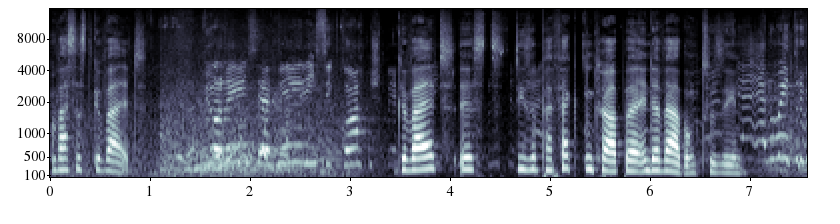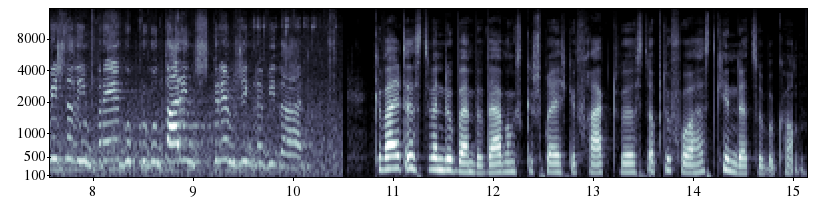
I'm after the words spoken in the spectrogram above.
Was ist Gewalt? Gewalt ist, diese perfekten Körper in der Werbung zu sehen. Gewalt ist, wenn du beim Bewerbungsgespräch gefragt wirst, ob du vorhast, Kinder zu bekommen.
